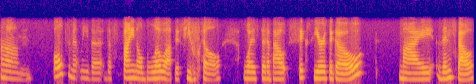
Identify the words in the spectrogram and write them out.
um, ultimately, the, the final blow up, if you will, was that about six years ago, my then spouse,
